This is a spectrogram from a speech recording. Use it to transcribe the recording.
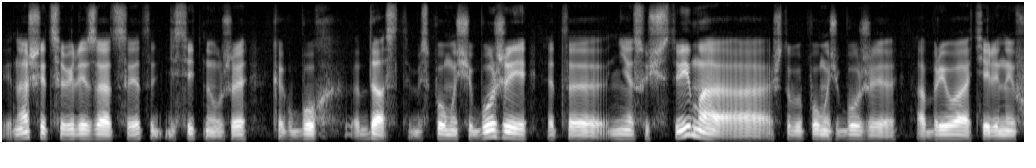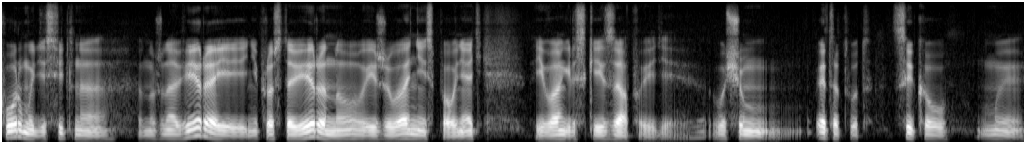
и нашей цивилизации. Это действительно уже как Бог даст. Без помощи Божией это неосуществимо, а чтобы помощь Божия обрела те или иные формы, действительно нужна вера, и не просто вера, но и желание исполнять евангельские заповеди. В общем, этот вот цикл мы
